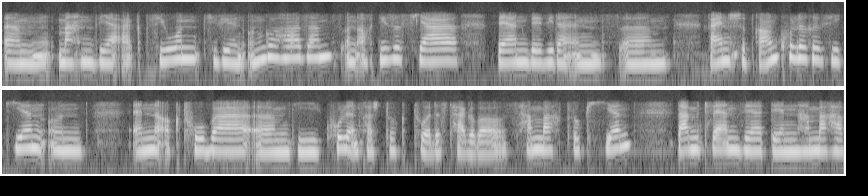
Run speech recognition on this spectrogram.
ähm, machen wir Aktionen zivilen Ungehorsams. Und auch dieses Jahr werden wir wieder ins ähm, rheinische Braunkohlerevier gehen und Ende Oktober ähm, die Kohleinfrastruktur des Tagebaus Hambach blockieren. Damit werden wir den Hambacher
